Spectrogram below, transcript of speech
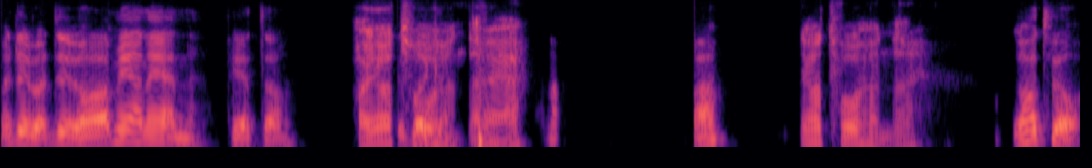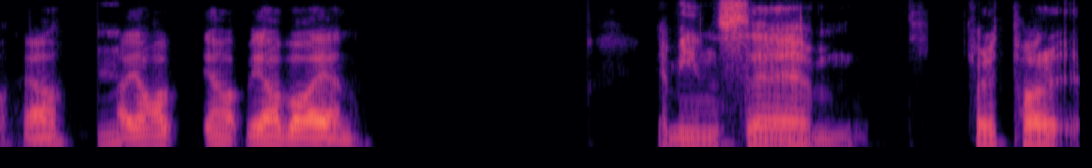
Men du, du har mer än en Peter? ja, jag har Du två brukar- hundar. Är jag. Va? Jag har två hundar. Du har två? Ja. Mm. ja jag har, jag har, vi har bara en. Jag minns eh, för ett par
